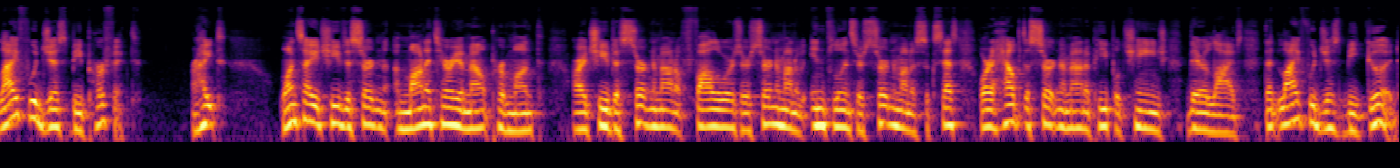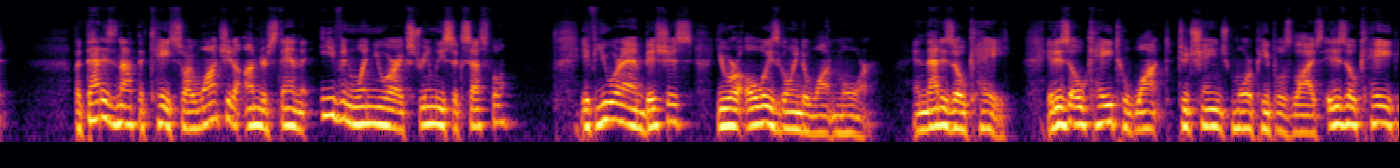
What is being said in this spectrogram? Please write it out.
life would just be perfect, right? Once I achieved a certain monetary amount per month, or I achieved a certain amount of followers, or a certain amount of influence, or a certain amount of success, or I helped a certain amount of people change their lives, that life would just be good. But that is not the case. So I want you to understand that even when you are extremely successful, if you are ambitious, you are always going to want more. And that is okay. It is okay to want to change more people's lives. It is okay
